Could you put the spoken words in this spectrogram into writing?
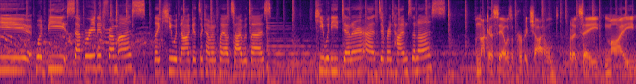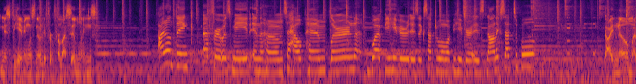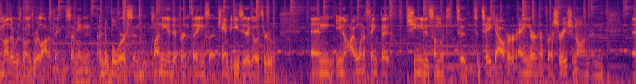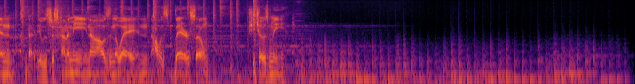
He would be separated from us. Like, he would not get to come and play outside with us. He would eat dinner at different times than us. I'm not gonna say I was a perfect child, but I'd say my misbehaving was no different from my siblings. I don't think effort was made in the home to help him learn what behavior is acceptable and what behavior is not acceptable. I know my mother was going through a lot of things. I mean, a divorce and plenty of different things that can't be easy to go through. And, you know, I want to think that she needed someone to, to, to take out her anger and her frustration on. And, and that, it was just kind of me, you know, I was in the way and I was there, so she chose me.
